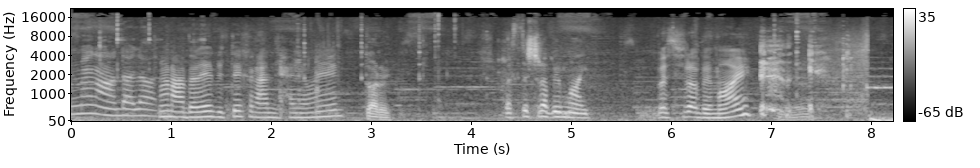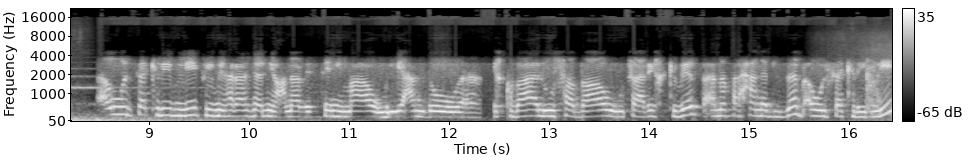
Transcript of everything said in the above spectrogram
منع عضلات. منع عضلات بيتاكل عند الحيوان. طري بس تشربي مي بس تشربي مي اول تكريم لي في مهرجان يعنى بالسينما واللي عنده اقبال وصدى وتاريخ كبير فانا فرحانه بزاف اول تكريم لي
